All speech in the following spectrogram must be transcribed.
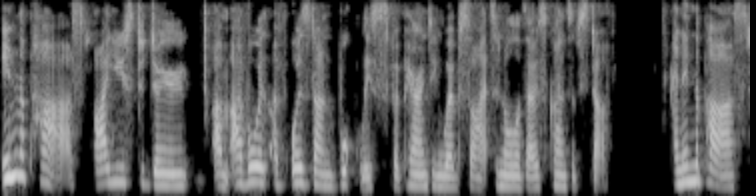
in the past I used to do. Um, I've always I've always done book lists for parenting websites and all of those kinds of stuff. And in the past,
